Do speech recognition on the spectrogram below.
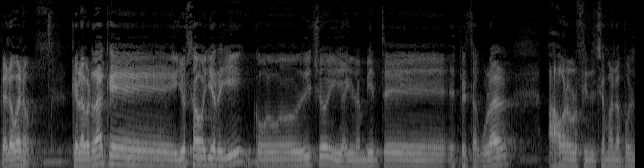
Pero bueno, que la verdad que yo he estado ayer allí, como he dicho, y hay un ambiente espectacular. Ahora los fines de semana, pues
